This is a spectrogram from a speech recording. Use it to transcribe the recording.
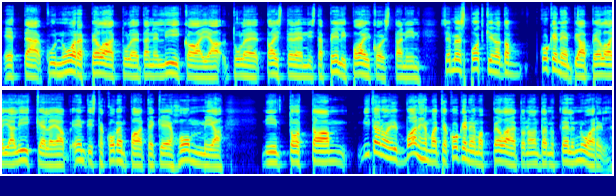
että kun nuoret pelaajat tulee tänne liikaa ja tulee taistelemaan niistä pelipaikoista, niin se myös potkii noita kokeneempia pelaajia liikkeelle ja entistä kovempaa tekee hommia. Niin tota, mitä noin vanhemmat ja kokeneemmat pelaajat on antanut teille nuorille?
